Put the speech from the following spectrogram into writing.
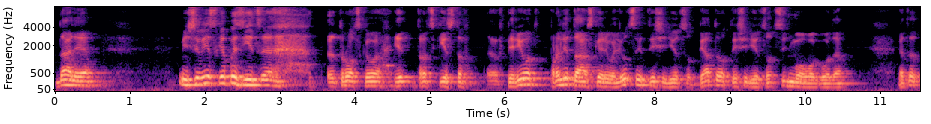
Далее, меньшевистская позиция Троцкого и троцкистов в период пролетарской революции 1905-1907 года. Это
